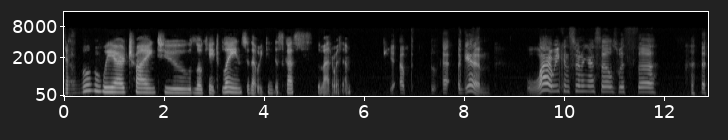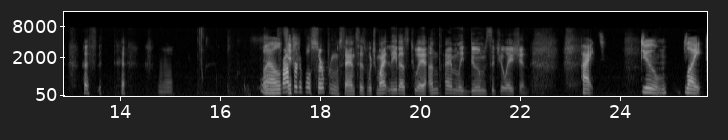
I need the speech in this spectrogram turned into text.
No, we are trying to locate Blaine so that we can discuss the matter with him. Yeah, uh, uh, again, why are we concerning ourselves with uh, Well, if, unprofitable circumstances which might lead us to an untimely doom situation? all right, Doom, Blight,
